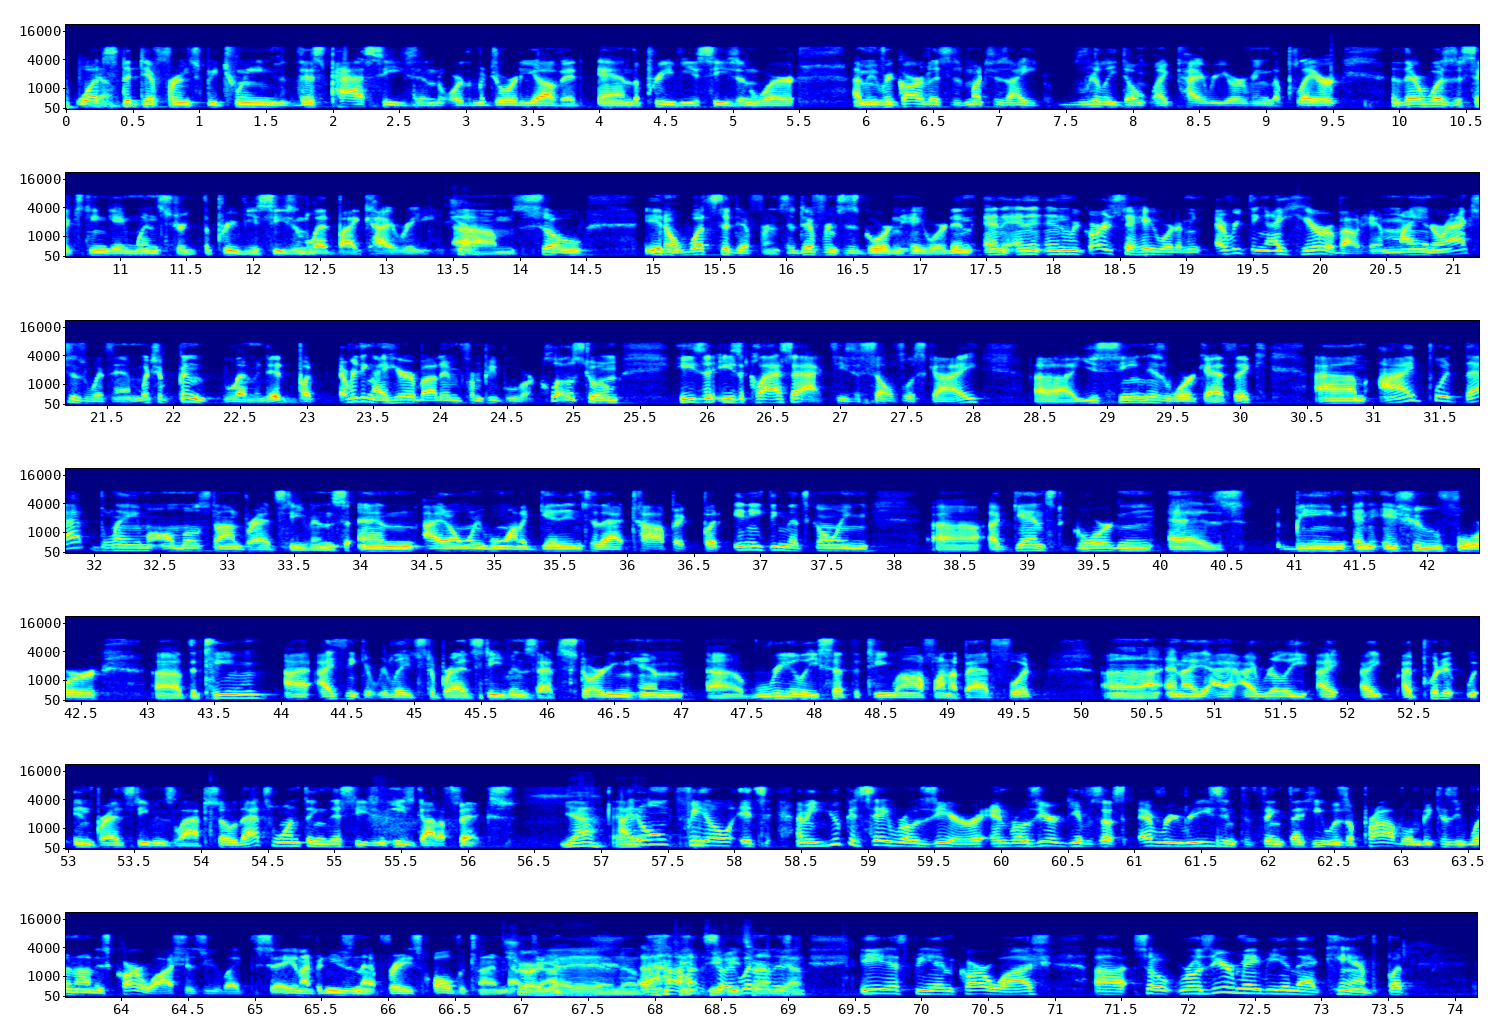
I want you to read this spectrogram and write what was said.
What's Yeah. the difference between this past season or the majority of it and the previous season where I mean, regardless, as much as I really don't like Kyrie Irving, the player, there was a 16 game win streak the previous season led by Kyrie. Sure. Um, so, you know, what's the difference? The difference is Gordon Hayward. And, and, and in regards to Hayward, I mean, everything I hear about him, my interactions with him, which have been limited, but everything I hear about him from people who are close to him, he's a, he's a class act. He's a selfless guy. Uh, you've seen his work ethic. Um, I put that blame almost on Brad Stevens, and I don't even want to get into that topic. But anything that's going uh, against Gordon as being an issue for uh, the team, I, I think it relates to Brad Stevens. That starting him uh, really set the team off on a bad foot. Uh, and I, I, I really I, I, I put it in Brad Stevens' lap. So that's one thing this season he's got to fix. Yeah, I it- don't feel it's. I mean, you could say Rozier, and Rozier gives us every reason to think that he was a problem because he went on his car wash, as you like to say, and I've been using that phrase all the time now. Sure, John. yeah, yeah, yeah. No, Uh, so he went term, on his yeah. ESPN car wash. Uh, so Rozier may be in that camp, but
